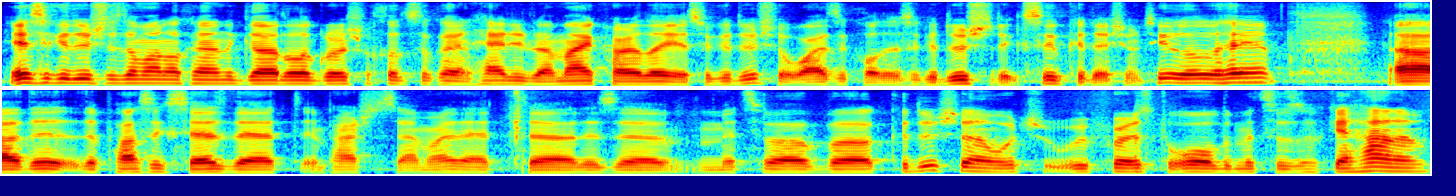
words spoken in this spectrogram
Is a kedusha zaman kan gadol grosh v'chutz kan hadid by karle is a kedusha. Why is it called is a kedusha? The ksiv kedushim tilo Uh The the pasuk says that in Parashat Samar that uh, there's a mitzvah of uh, kedusha which refers to all the mitzvahs of kehanim.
